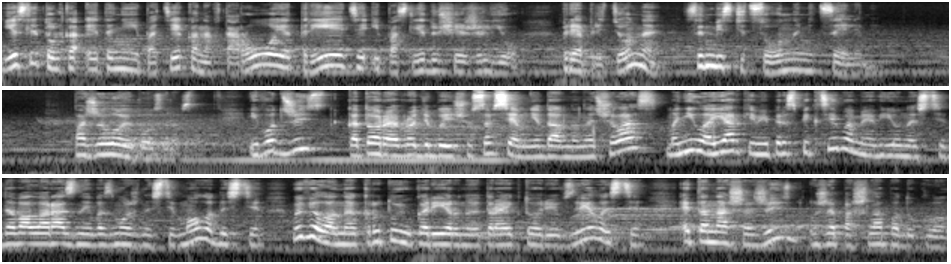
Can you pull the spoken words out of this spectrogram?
если только это не ипотека на второе, третье и последующее жилье, приобретенное с инвестиционными целями. Пожилой возраст – и вот жизнь, которая вроде бы еще совсем недавно началась, манила яркими перспективами в юности, давала разные возможности в молодости, вывела на крутую карьерную траекторию в зрелости, эта наша жизнь уже пошла под уклон.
